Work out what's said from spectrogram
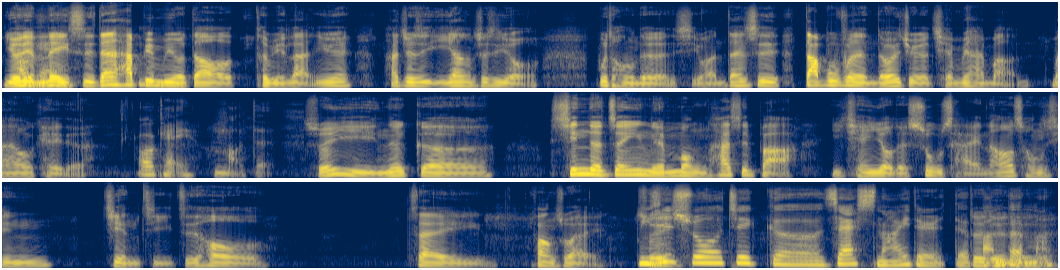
有点类似，但是它并没有到特别烂，因为它就是一样，就是有不同的人喜欢，但是大部分人都会觉得前面还蛮蛮 OK 的。OK，好的。所以那个新的正义联盟，它是把。以前有的素材，然后重新剪辑之后再放出来。你是说这个 Zack Snyder 的版本吗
